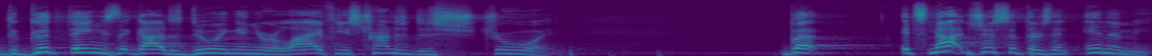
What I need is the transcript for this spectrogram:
the good things that God's doing in your life. He's trying to destroy. But it's not just that there's an enemy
